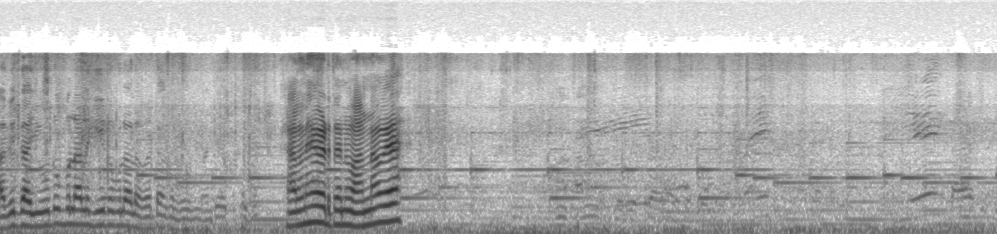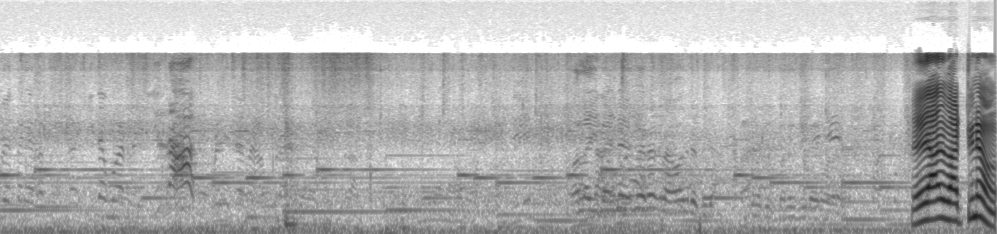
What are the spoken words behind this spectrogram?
అవి ఇక యూట్యూబ్లలో గీట్యూబ్లలో పెట్టాక అంటే అలానే పెడతా నువ్వు అన్నావుగా ఏ అది పట్టినావు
